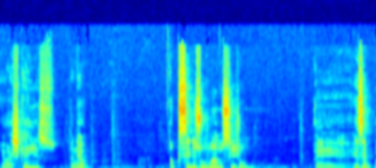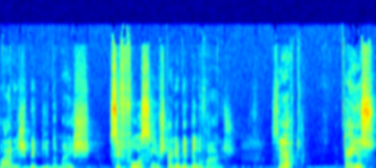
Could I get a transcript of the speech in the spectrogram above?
Eu acho que é isso, entendeu? Não que seres humanos sejam é, exemplares de bebida, mas se fossem, eu estaria bebendo vários. Certo? É isso.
